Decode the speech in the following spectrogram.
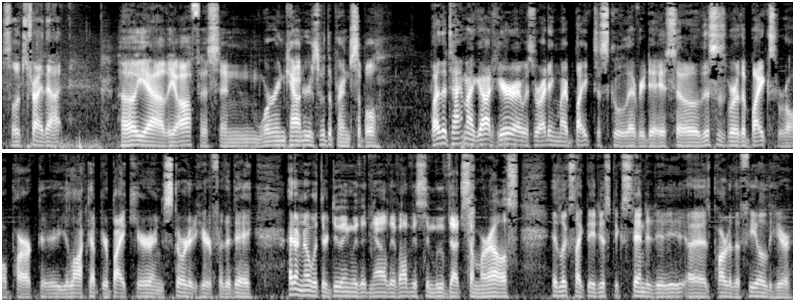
So let's try that. Oh yeah, the office and more encounters with the principal. By the time I got here, I was riding my bike to school every day. So this is where the bikes were all parked. Uh, you locked up your bike here and stored it here for the day. I don't know what they're doing with it now. They've obviously moved that somewhere else. It looks like they just extended it uh, as part of the field here.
